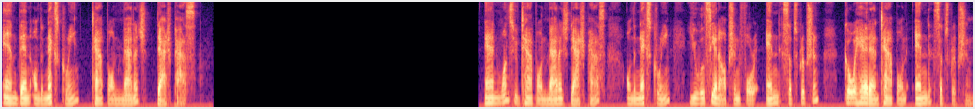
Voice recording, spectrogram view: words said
And then on the next screen, tap on Manage DashPass. And once you tap on Manage DashPass, on the next screen, you will see an option for End Subscription. Go ahead and tap on End Subscription.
